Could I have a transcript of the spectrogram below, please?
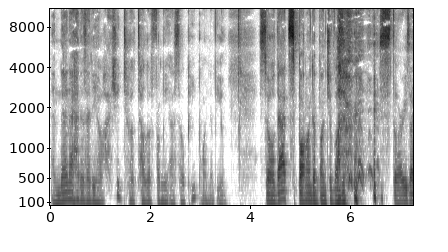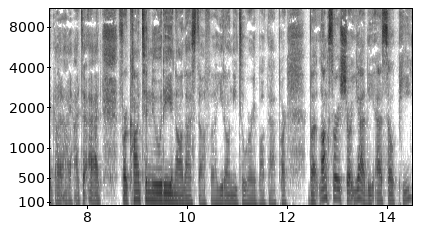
And then I had this idea, oh, I should tell it from the SLP point of view. So that spawned a bunch of other stories I got I had to add for continuity and all that stuff. Uh, you don't need to worry about that part. But long story short, yeah, the SLP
